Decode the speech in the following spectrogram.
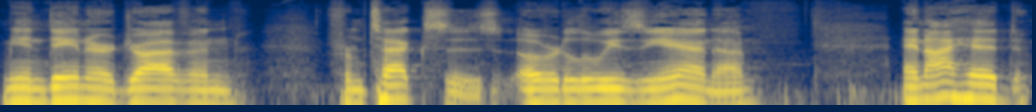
me and Dana are driving from Texas over to Louisiana. And I had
